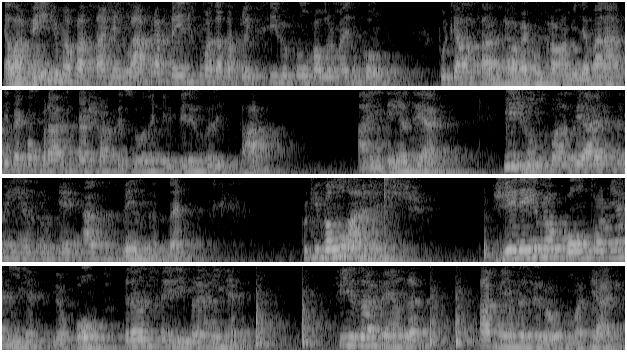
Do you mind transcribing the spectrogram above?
Ela vende uma passagem lá para frente com uma data flexível por um valor mais em conta. Porque ela sabe que ela vai comprar uma milha barata e vai comprar, encaixar a pessoa naquele período ali, tá? Aí vem as viagens. E junto com as viagens também entram o quê? As vendas, né? Porque vamos lá, gente. Gerei o meu ponto, a minha milha, meu ponto, transferi para a milha, fiz a venda, a venda gerou uma viagem.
